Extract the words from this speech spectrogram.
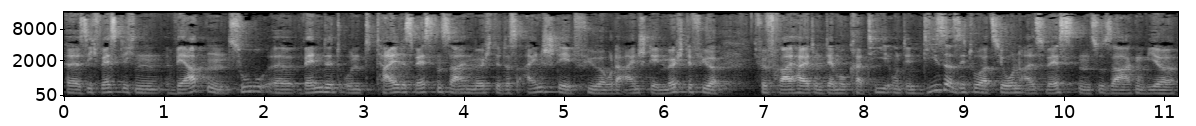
äh, sich westlichen Werten zuwendet und Teil des Westens sein möchte, das einsteht für oder einstehen möchte für, für Freiheit und Demokratie. Und in dieser Situation als Westen zu sagen, wir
